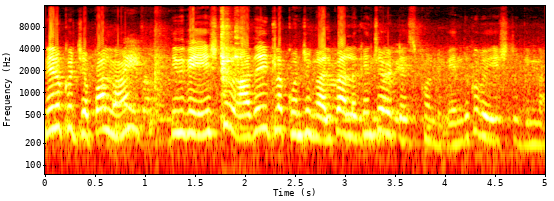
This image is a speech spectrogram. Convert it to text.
నేను ఒకటి చెప్పాలనా? ఇది వేస్ట్ అదే ఇట్లా కొంచెం కలిపి అల్లకించే పెట్టేసుకోండి ఎందుకు వేస్ట్ గిన్నె?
